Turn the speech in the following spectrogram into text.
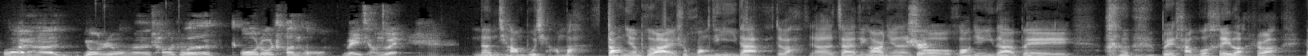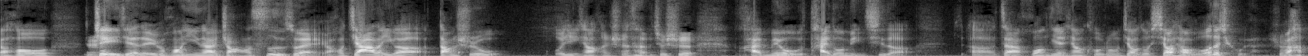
葡萄牙又是我们常说的欧洲传统伪强队，能强不强吧？当年葡萄牙也是黄金一代了，对吧？呃，在零二年的时候，黄金一代被 被韩国黑了，是吧？然后这一届等于说黄金一代长了四岁，然后加了一个，当时我印象很深的就是还没有太多名气的，呃，在黄健翔口中叫做小小罗的球员，是吧？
